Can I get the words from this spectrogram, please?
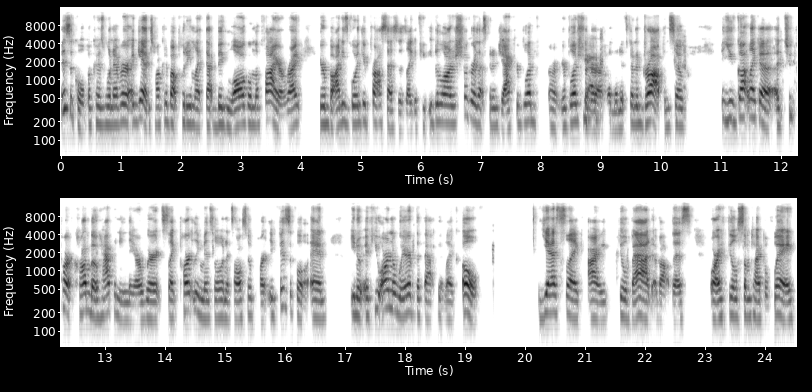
physical because whenever again talking about putting like that big log on the fire right your body's going through processes like if you eat a lot of sugar that's going to jack your blood or your blood sugar yeah. up and then it's going to drop and so you've got like a, a two part combo happening there where it's like partly mental and it's also partly physical and you know if you aren't aware of the fact that like oh yes like i feel bad about this or i feel some type of way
